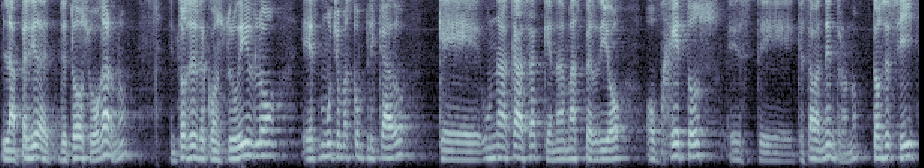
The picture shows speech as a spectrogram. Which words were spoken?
la pérdida de, todo su hogar, ¿no? Entonces reconstruirlo es mucho más complicado que una casa que nada más perdió objetos este, que estaban dentro, ¿no? Entonces sí,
